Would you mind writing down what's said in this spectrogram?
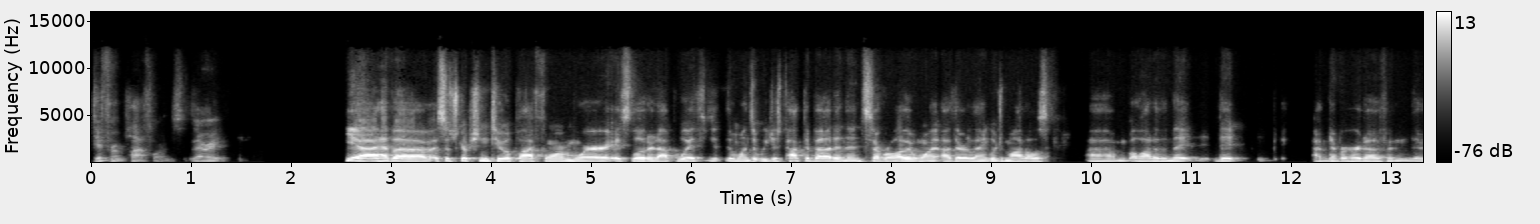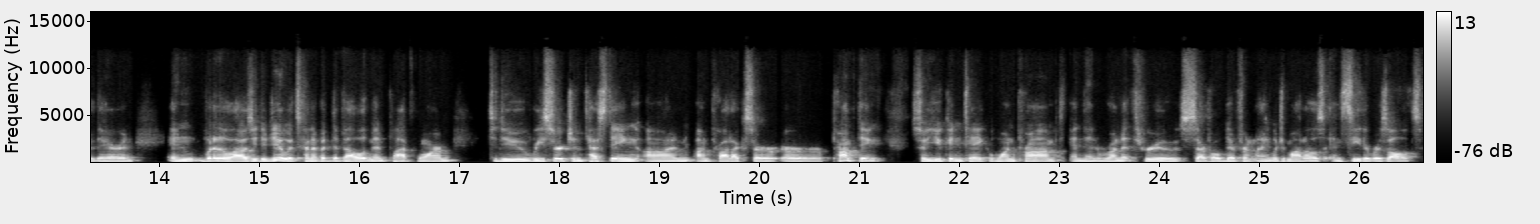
different platforms. Is that right? Yeah, I have a, a subscription to a platform where it's loaded up with the ones that we just talked about, and then several other one other language models. Um, a lot of them that that I've never heard of, and they're there. And and what it allows you to do, it's kind of a development platform to do research and testing on on products or, or prompting. So you can take one prompt and then run it through several different language models and see the results.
